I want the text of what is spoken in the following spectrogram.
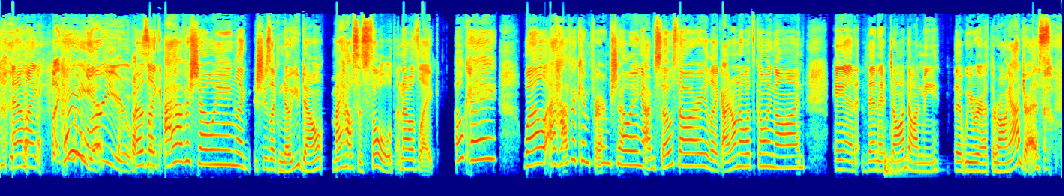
And I'm like, like, hey, who are you? I was like, I have a showing. Like, she's like, no, you don't. My house is sold. And I was like, okay, well, I have a confirmed showing. I'm so sorry. Like, I don't know what's going on. And then it dawned on me that we were at the wrong address.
